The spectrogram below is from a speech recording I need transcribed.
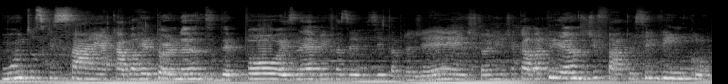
Muitos que saem acabam retornando depois, né? Vem fazer visita pra gente. Então a gente acaba criando de fato esse vínculo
